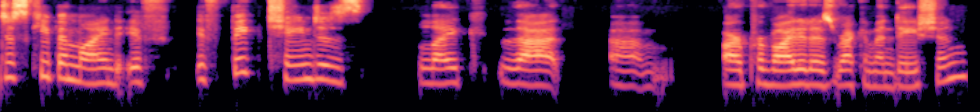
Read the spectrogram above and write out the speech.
just keep in mind if if big changes like that um, are provided as recommendation,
